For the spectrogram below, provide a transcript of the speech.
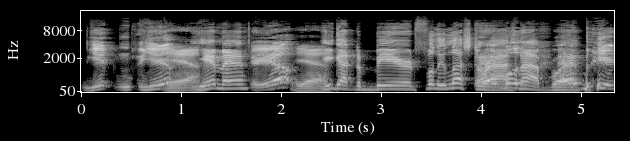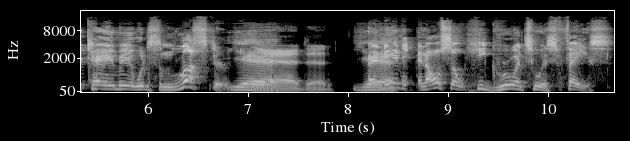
yeah, yeah, yeah, yeah. Yeah, man. yeah. Yeah. He got the beard fully That, lusterized bu- now, bro. that beard came in with some luster. Yeah. yeah, it did. Yeah. And then, and also he grew into his face.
